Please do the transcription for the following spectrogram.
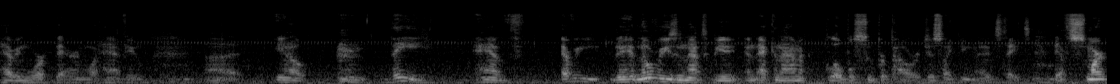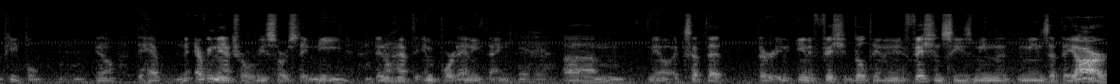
having worked there and what have you, uh, you know, they have every, they have no reason not to be an economic global superpower, just like the United States. They have smart people, Mhm. you know, they have n- every natural resource they need. They don't have to import anything um, you know, except that their inefficient, built-in inefficiencies mean that, means that they are,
